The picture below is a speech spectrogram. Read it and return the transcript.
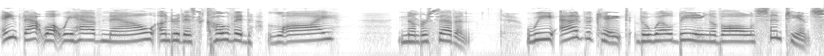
Ain't that what we have now under this COVID lie? Number seven, we advocate the well-being of all sentience,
